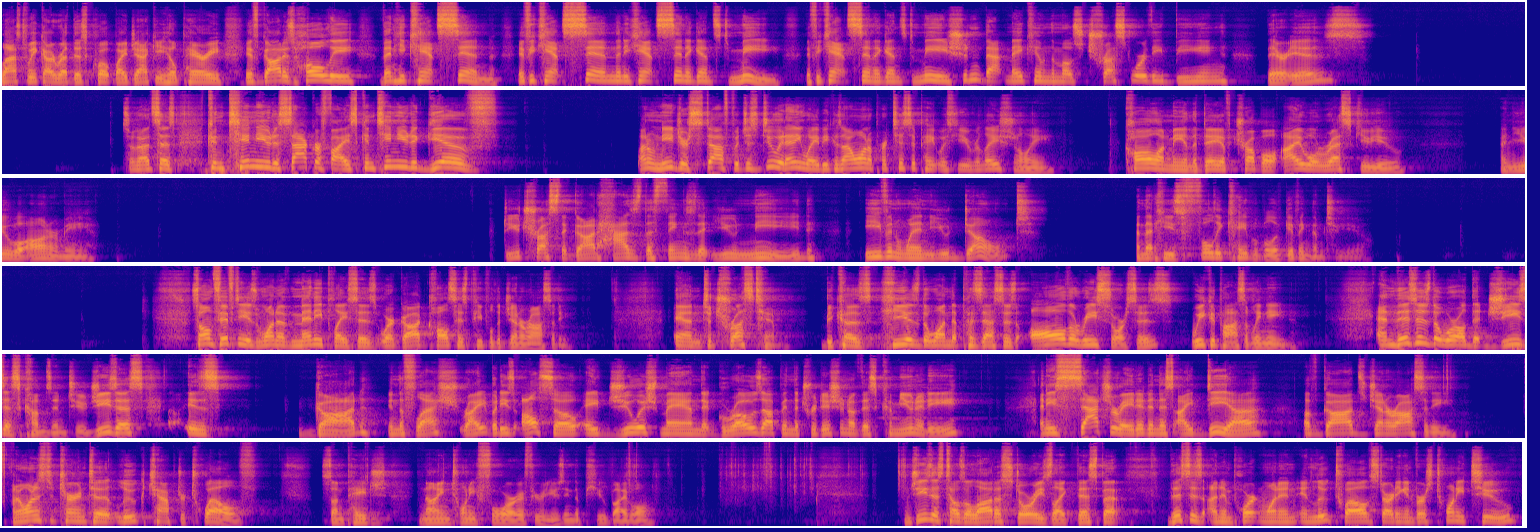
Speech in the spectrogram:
Last week, I read this quote by Jackie Hill Perry If God is holy, then he can't sin. If he can't sin, then he can't sin against me. If he can't sin against me, shouldn't that make him the most trustworthy being there is? So God says, continue to sacrifice, continue to give. I don't need your stuff, but just do it anyway because I want to participate with you relationally. Call on me in the day of trouble. I will rescue you, and you will honor me. Do you trust that God has the things that you need even when you don't, and that He's fully capable of giving them to you? Psalm 50 is one of many places where God calls His people to generosity and to trust Him because He is the one that possesses all the resources we could possibly need. And this is the world that Jesus comes into. Jesus is God in the flesh, right? But he's also a Jewish man that grows up in the tradition of this community, and he's saturated in this idea of God's generosity. And I want us to turn to Luke chapter 12. It's on page 924 if you're using the Pew Bible. And Jesus tells a lot of stories like this, but this is an important one. In, in Luke 12, starting in verse 22,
